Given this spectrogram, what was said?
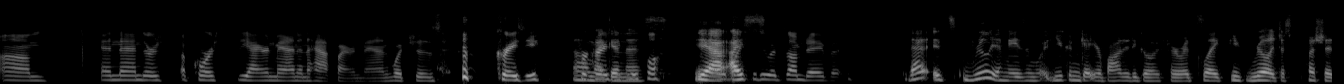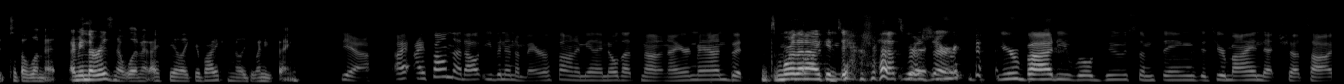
Um, and then there's, of course, the Ironman and the half Ironman, which is crazy. oh for my crazy goodness. people. Yeah, I'd I like to do it someday, but that it's really amazing what you can get your body to go through. It's like you really just push it to the limit. I mean, there is no limit. I feel like your body can really do anything. yeah, I, I found that out even in a marathon. I mean, I know that's not an Ironman, but It's more than I could do. That's for yeah, sure. Your, your body will do some things. It's your mind that shuts off,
